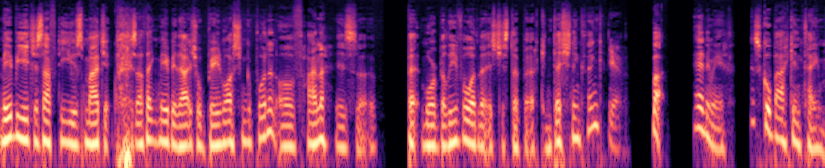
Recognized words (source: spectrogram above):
maybe you just have to use magic because I think maybe the actual brainwashing component of Hannah is a bit more believable and that it's just a bit of conditioning thing. Yeah. But anyway, let's go back in time.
